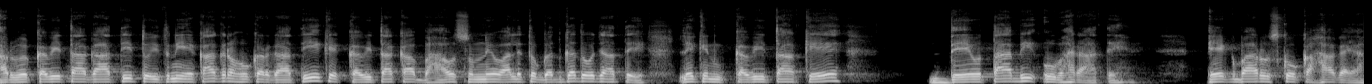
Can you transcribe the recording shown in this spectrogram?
और वह कविता गाती तो इतनी एकाग्र होकर गाती कि कविता का भाव सुनने वाले तो गदगद हो जाते, लेकिन कविता के देवता भी उभर आते। एक बार उसको कहा गया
